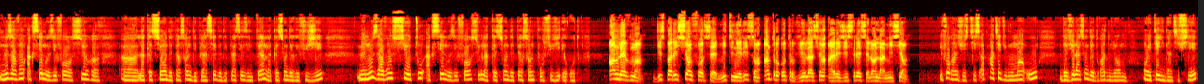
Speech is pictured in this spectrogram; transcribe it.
nous avons axé nos efforts sur euh, euh, la question des personnes déplacées, des déplacés internes, la question des réfugiés. Mais nous avons surtout axé nos efforts sur la question des personnes poursuivies et autres. Enlèvement, disparition forcée, mutinerie sont entre autres violations enregistrées selon la mission. Il faut rendre justice. À partir du moment où des violations des droits de l'homme ont été identifiées,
